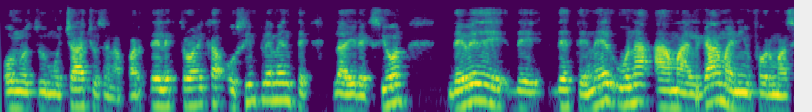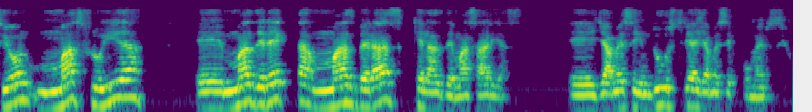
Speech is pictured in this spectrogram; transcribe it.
o nuestros muchachos en la parte electrónica o simplemente la dirección debe de, tener una amalgama en información más fluida, eh, más directa, más veraz que las demás áreas. Eh, llámese industria, llámese comercio.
